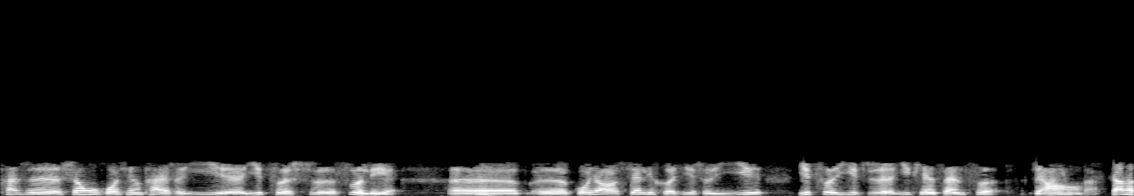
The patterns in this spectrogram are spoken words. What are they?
他是生物活性炭是一一次四四粒，嗯呃、呃，国药先例合剂是一一次一支，一天三次这样用的。哦让他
